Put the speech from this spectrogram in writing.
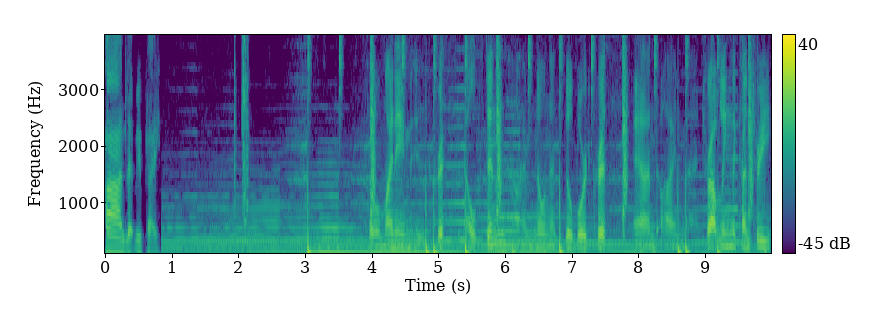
and let me play. So, my name is Chris Elston. I'm known as Billboard Chris, and I'm traveling the country,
